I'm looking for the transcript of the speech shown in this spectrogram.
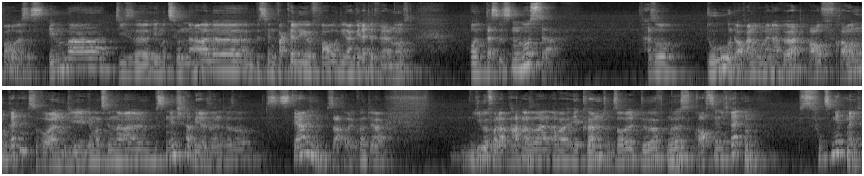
Frau. Es ist immer diese emotionale, ein bisschen wackelige Frau, die dann gerettet werden muss. Und das ist ein Muster. Also du und auch andere Männer hört auf, Frauen retten zu wollen, die emotional ein bisschen instabil sind. Also das ist deren Sache. Ihr könnt ja liebevoller Partner sein, aber ihr könnt, sollt, dürft, müsst, braucht sie nicht retten. Das funktioniert nicht.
